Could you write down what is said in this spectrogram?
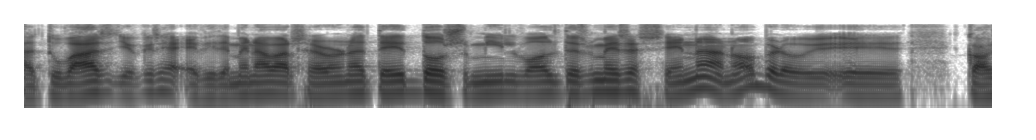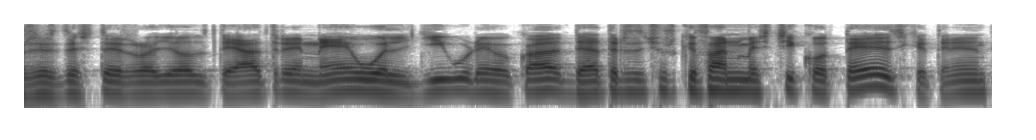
a, tu vas, jo què sé, evidentment a Barcelona té 2.000 voltes més escena, no? Però eh, coses d'este rotllo, el teatre neu, el lliure, o cal, teatres d'aixòs que fan més xicotets, que tenen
